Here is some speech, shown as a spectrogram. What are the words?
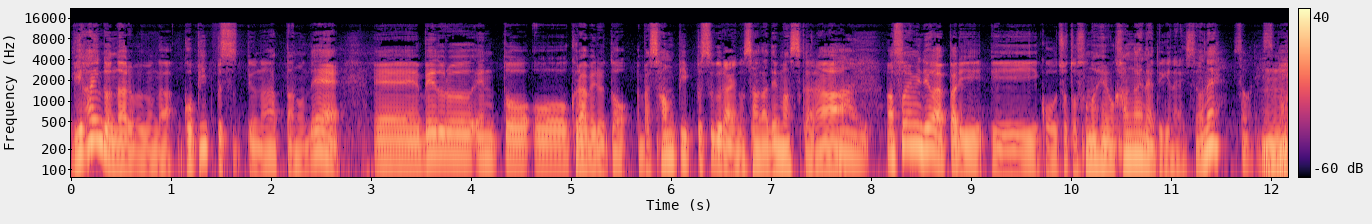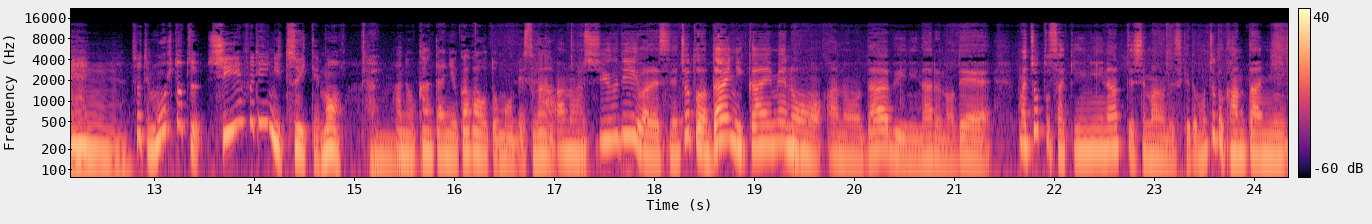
ビハインドになる部分が5ピップスっていうのがあったのでえー、米ドル円と比べるとやっぱ3ピップスぐらいの差が出ますから、はい、まあ、そういう意味ではやっぱりこうちょっとその辺を考えないといけないですよね。そうですね。そしてもう一つ CFD についても、はい、あの簡単に伺おうと思うんですが。あの CFD はですねちょっと第2回目のあのデビューになるので、まあ、ちょっと先になってしまうんですけどもちょっと簡単に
